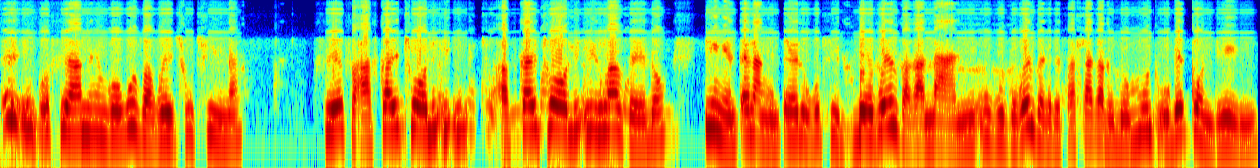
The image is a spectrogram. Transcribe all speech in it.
Eh inkosi yami ngokuzwa kwethu thina siye asikayitholi asikayitholi incazelo ingempela ngempela ukuthi bekwenza kanani ukuze kwenzeke lesahlakalo lo muntu ubeqondeni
